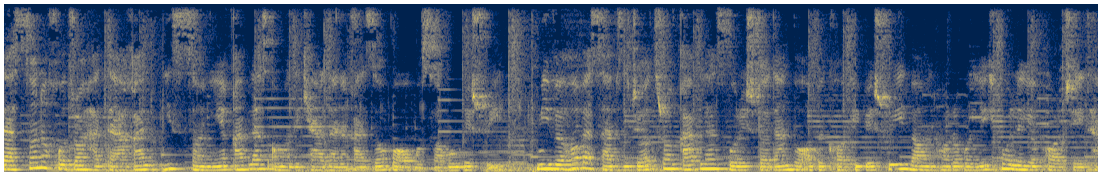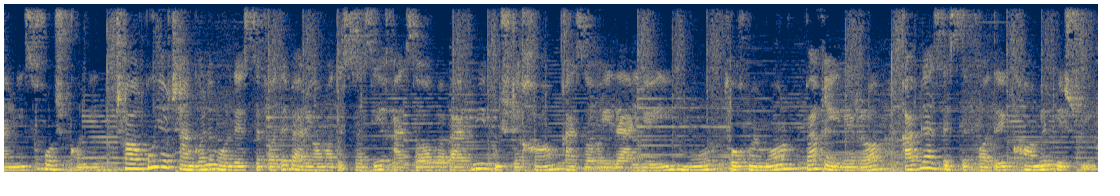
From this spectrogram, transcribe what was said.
دستان خود را حداقل 20 ثانیه قبل از آماده کردن غذا با آب و صابون بشویید. میوه ها و سبزیجات را قبل از برش دادن با آب کافی بشویید و آنها را با یک حوله یا پارچه تمیز خشک کنید. چاقو یا چنگال مورد استفاده برای آماده سازی غذا و بر روی گوشت خام غذاهای دریایی مرغ تخم مرغ و غیره را قبل از استفاده کامل بشویید.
